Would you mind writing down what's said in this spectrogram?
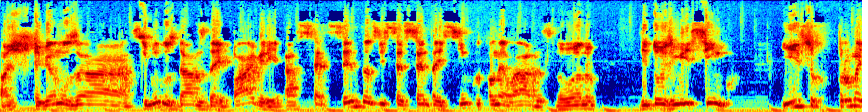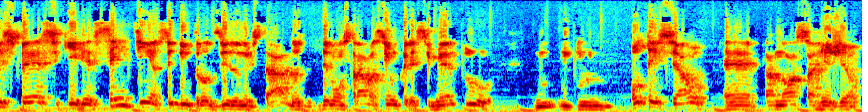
Nós chegamos a, segundo os dados da Ipagre, a 765 toneladas no ano de 2005. E isso, para uma espécie que recém tinha sido introduzida no estado, demonstrava assim, um crescimento potencial é, para nossa região,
